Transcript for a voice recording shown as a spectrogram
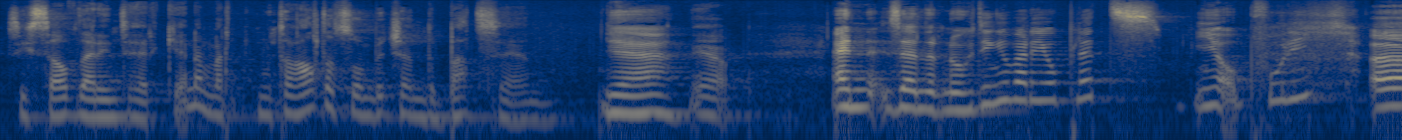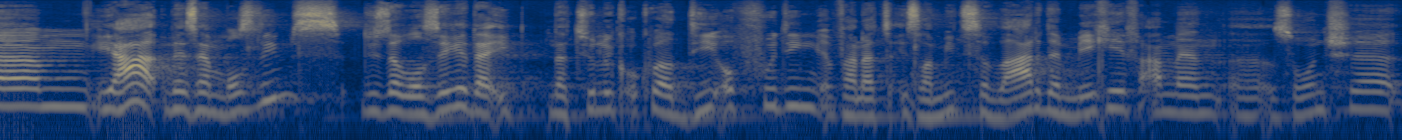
zichzelf daarin te herkennen. Maar het moet toch altijd zo'n beetje een debat zijn. Ja. Ja. En zijn er nog dingen waar je op let in je opvoeding? Ehm, ja, wij zijn moslims. Dus dat wil zeggen dat ik natuurlijk ook wel die opvoeding vanuit islamitische waarden meegeef aan mijn eh, zoontje.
